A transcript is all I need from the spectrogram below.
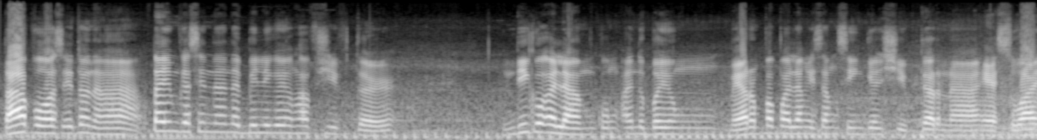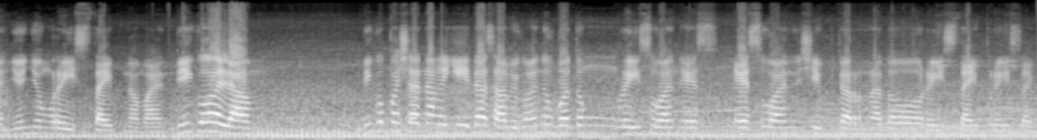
Tapos, ito na. Time kasi na nabili ko yung half shifter, hindi ko alam kung ano ba yung... Meron pa palang isang single shifter na S1. Yun yung race type naman. Hindi ko alam. Hindi ko pa siya nakikita. Sabi ko, ano ba tong race 1 S, S1 shifter na to? Race type, race type.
